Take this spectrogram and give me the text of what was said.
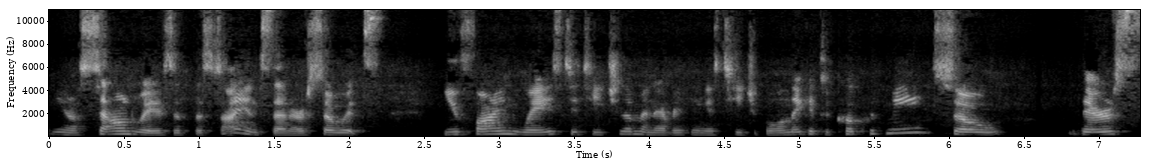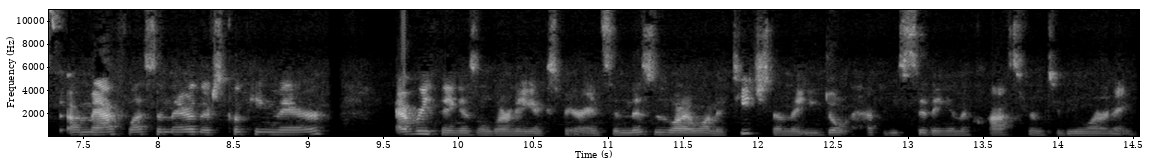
you know, sound waves at the science center. So it's, you find ways to teach them and everything is teachable and they get to cook with me. So there's a math lesson there, there's cooking there. Everything is a learning experience. And this is what I want to teach them that you don't have to be sitting in a classroom to be learning.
